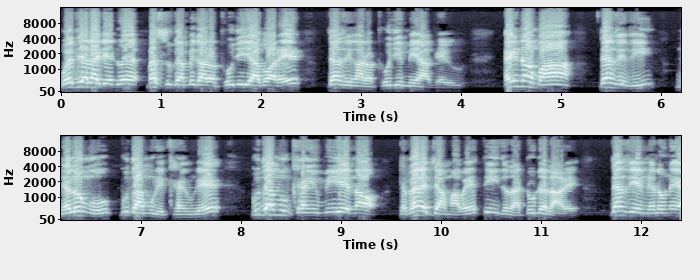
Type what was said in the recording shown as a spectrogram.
ပွဲဖြတ်လိုက်တဲ့အတွက်မတ်ဆူကန်ပစ်ကတော့ထိုးချရသွားတယ်တန့်စင်ကတော့ထိုးချမရခဲ့ဘူးအဲ့နောက်မှာတန့်စင်စီမျက်လုံးကိုကုသမှုတွေခံယူတယ် ကုသမှုခံယူပြီးရဲ့နောက်တပတ်အကြာမှာပဲတိတိကျကျတိုးတက်လာတယ်တန့်စင်ရဲ့မျက်လုံးထဲက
